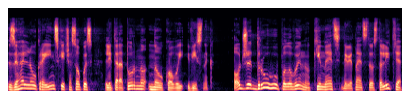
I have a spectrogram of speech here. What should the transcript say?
загальноукраїнський часопис Літературно-науковий вісник. Отже, другу половину кінець 19 століття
